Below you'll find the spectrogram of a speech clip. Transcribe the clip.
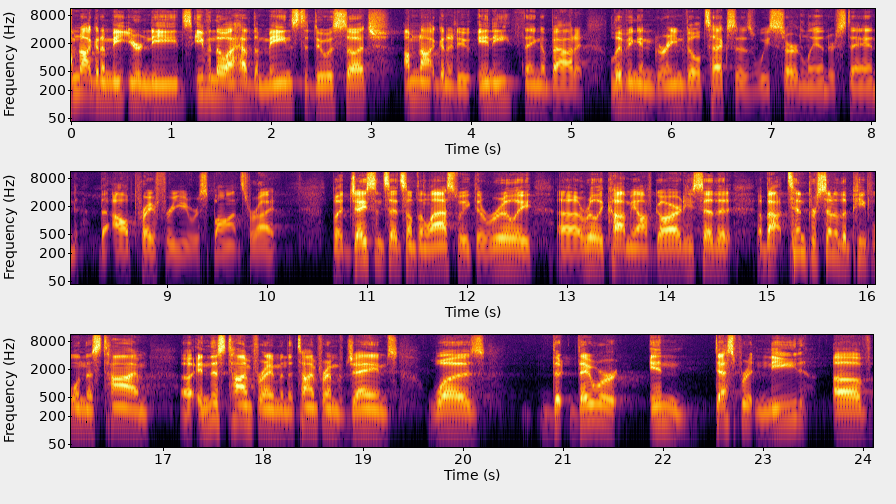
I'm not going to meet your needs, even though I have the means to do as such. I'm not going to do anything about it. Living in Greenville, Texas, we certainly understand the I'll pray for you response, right? But Jason said something last week that really, uh, really caught me off guard. He said that about 10% of the people in this time uh, in this time frame, in the time frame of James, was that they were in desperate need of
